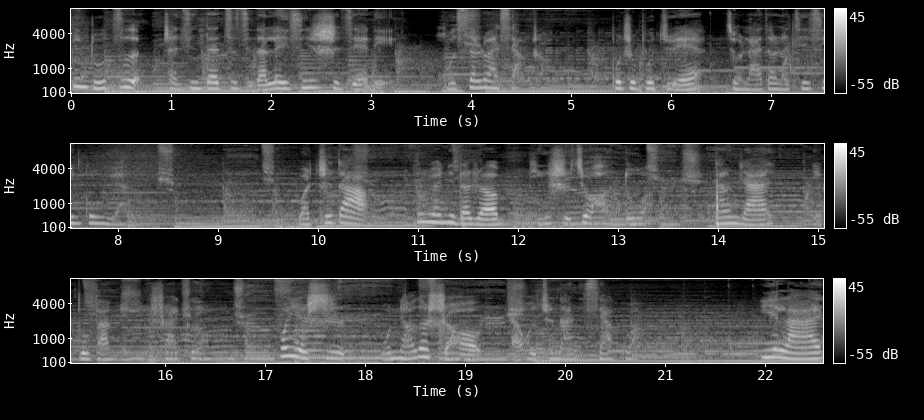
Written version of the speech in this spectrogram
并独自沉浸在自己的内心世界里，胡思乱想着。不知不觉就来到了街心公园。我知道，公园里的人平时就很多，当然。也不乏美女帅哥，我也是无聊的时候才会去那里瞎逛。一来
